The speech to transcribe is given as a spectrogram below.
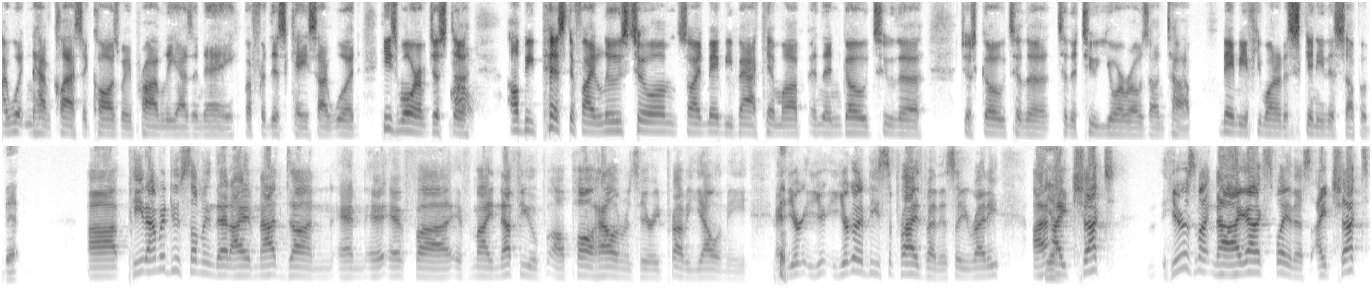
I wouldn't have Classic Causeway probably as an A, but for this case, I would. He's more of just wow. a I'll be pissed if I lose to him. So I'd maybe back him up and then go to the just go to the to the two euros on top. Maybe if you wanted to skinny this up a bit. Uh, Pete, I'm gonna do something that I have not done, and if uh, if my nephew uh, Paul Halloran was here, he'd probably yell at me. And you're you're, you're gonna be surprised by this. Are you ready? I, yeah. I checked. Here's my now. I gotta explain this. I checked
